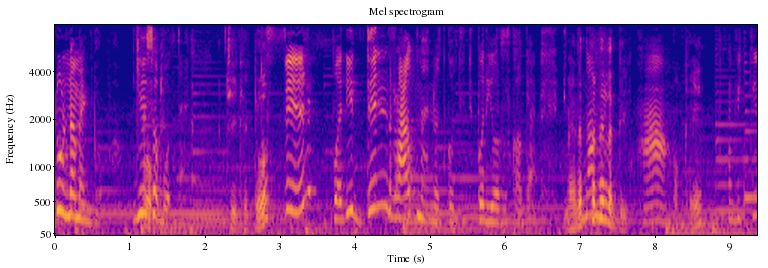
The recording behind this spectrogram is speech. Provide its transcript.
टूर्नामेंट होगा। ये सब होता है। ठीक है तो? तो फिर परी दिन रात मेहनत करती थी परी और उसका गैंग मेहनत करने लग गई? हाँ ओके विक्की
